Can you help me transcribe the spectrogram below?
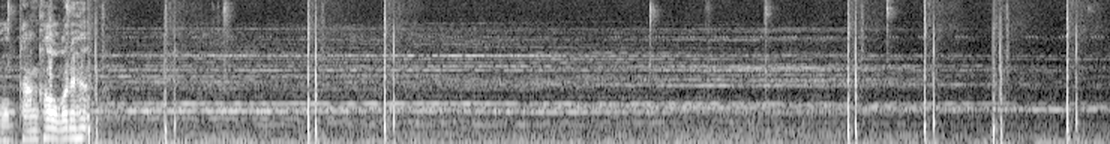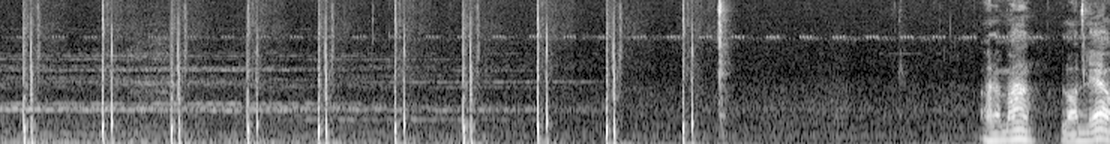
ออกทางเข้าก็ได้ฮะ อาละมั่งร้อนแล้ว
